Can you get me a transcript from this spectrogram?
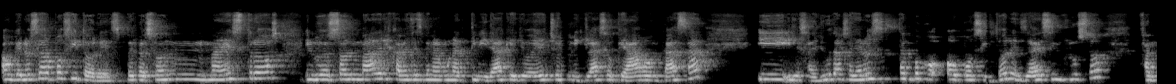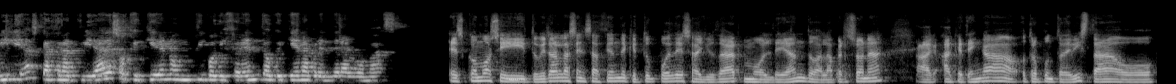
Aunque no sean opositores, pero son maestros, incluso son madres que a veces ven alguna actividad que yo he hecho en mi clase o que hago en casa y, les ayuda. O sea, ya no es tampoco opositores, ya es incluso familias que hacen actividades o que quieren un tipo diferente o que quieren aprender algo más. Es como si tuvieras la sensación de que tú puedes ayudar moldeando a la persona a, que tenga otro punto de vista o,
